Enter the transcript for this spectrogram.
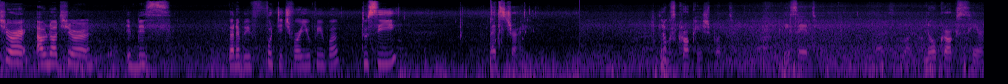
Sure. I'm not sure if this gonna be footage for you people to see. Let's try. It looks crockish, but they said no crocs here.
